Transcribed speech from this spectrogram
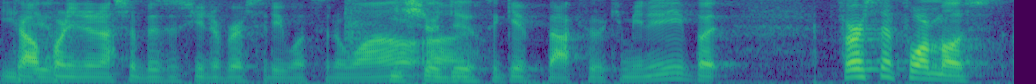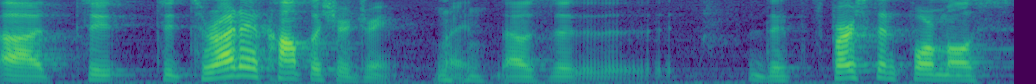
You California do. International Business University once in a while. You sure do uh, to give back to the community. But first and foremost, uh, to, to try to accomplish your dream, right? Mm-hmm. That was the the first and foremost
